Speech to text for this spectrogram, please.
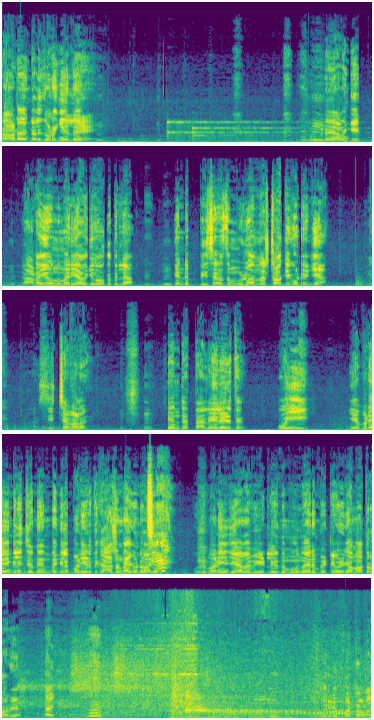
നാടകം കളി തുടങ്ങിയല്ലേ? ഇവിടെയാണെങ്കിൽ കടയും മര്യാദയ്ക്ക് മര്യാദയ്ക്ക് നോക്കത്തില്ല. എന്റെ ബിസിനസ് മുഴുവൻ നഷ്ടമാക്കിക്കൊണ്ടിരിക്കുക നശിച്ചവൾ. എന്റെ തലയിലെഴുത്ത്. പോയി. എവിടെയെങ്കിലും ചെന്ന് എന്തെങ്കിലും പണിയെടുത്ത് കാശുണ്ടായിക്കൊണ്ട് വാടി ഒരു പണിയും ചെയ്യാതെ വീട്ടിലിരുന്ന് മൂന്ന് നേരം വെട്ടി വീഴുക മാത്രം അറിയാം. ഒരു ഉരുമ്പെട്ടോളെ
